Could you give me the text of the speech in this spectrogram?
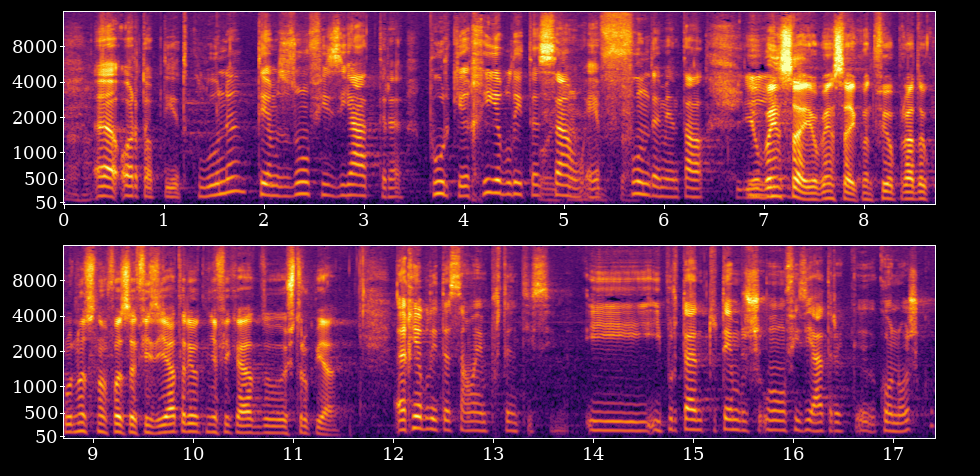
uhum. ortopedia de coluna, temos um fisiatra, porque a reabilitação pois, é, é fundamental. Eu e... bem sei, eu bem sei. Quando fui operado a coluna, se não fosse a fisiatra, eu tinha ficado estropiado. A reabilitação é importantíssima e, e portanto, temos um fisiatra connosco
